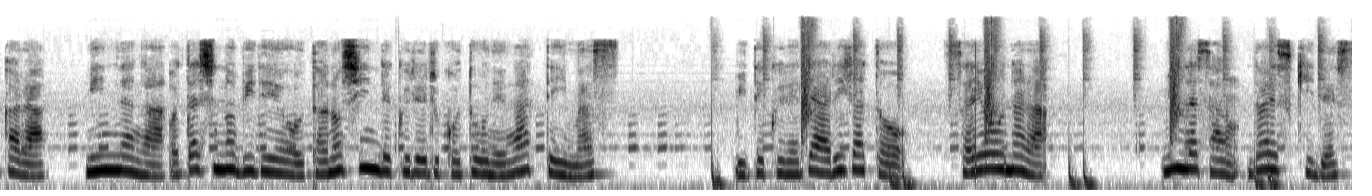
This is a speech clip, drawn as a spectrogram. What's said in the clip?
からみんなが私のビデオを楽しんでくれることを願っています。見てくれてありがとう。さようなら。皆さん大好きです。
